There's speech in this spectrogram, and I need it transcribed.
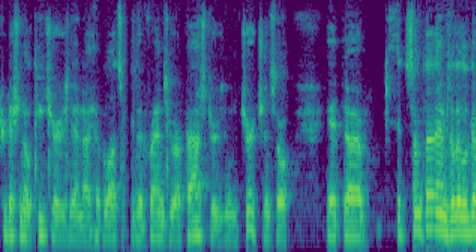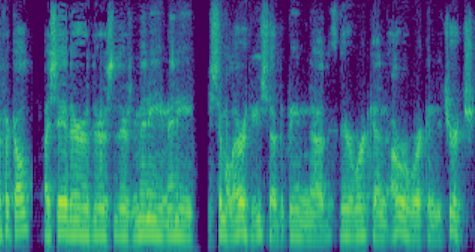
traditional teachers, and I have lots of good friends who are pastors in the church, and so it uh, it's sometimes a little difficult. I say there there's there's many many similarities uh, between their work and our work in the church,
